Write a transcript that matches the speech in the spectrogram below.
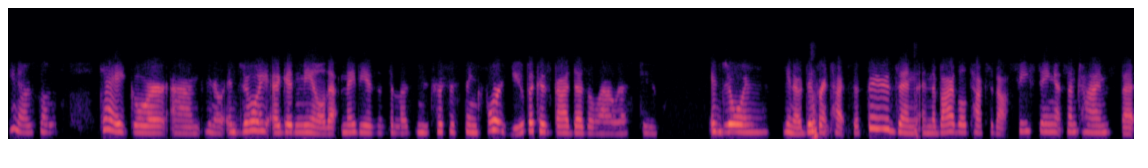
you know, some cake or um, you know enjoy a good meal that maybe isn't the most nutritious thing for you because god does allow us to enjoy you know different types of foods and and the bible talks about feasting at sometimes but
